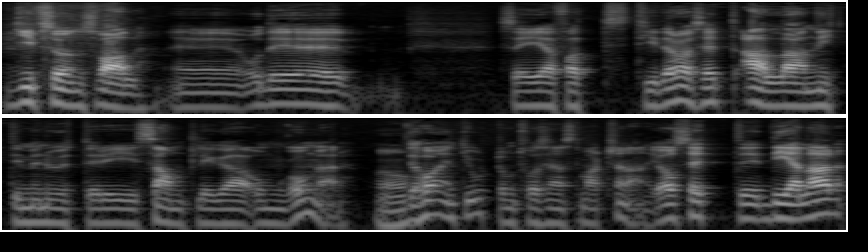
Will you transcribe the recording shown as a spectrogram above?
GIF Sundsvall. Och det säger jag för att tidigare har jag sett alla 90 minuter i samtliga omgångar. Det har jag inte gjort de två senaste matcherna. Jag har sett delar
